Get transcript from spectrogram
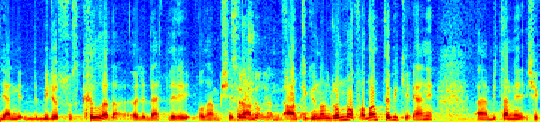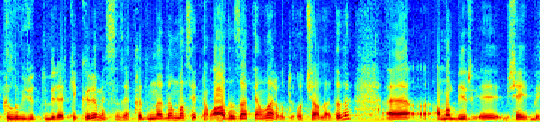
yani biliyorsunuz kılla da öyle dertleri olan bir şey. Tıraş oluyor. Antik Yunan Roma falan tabii ki yani ee, bir tane şey kıllı vücutlu bir erkek göremezsiniz. Yani kadınlardan bahsetmiyorum. Ağda zaten var o, o çağlarda da. Ee, ama bir e, şey bir,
